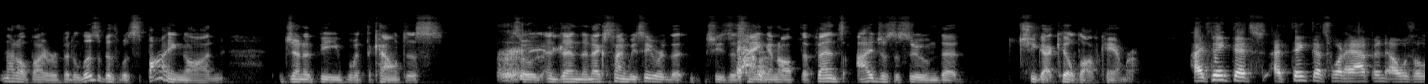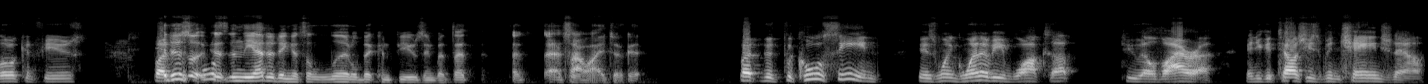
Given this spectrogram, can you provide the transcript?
not Elvira, but Elizabeth was spying on Genevieve with the Countess. So, and then the next time we see her, that she's just hanging off the fence. I just assumed that she got killed off camera. I think that's I think that's what happened. I was a little confused. But it is a, in the editing. It's a little bit confusing, but that, that that's how I took it. But the, the cool scene is when Guinevere walks up to Elvira, and you could tell she's been changed now.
